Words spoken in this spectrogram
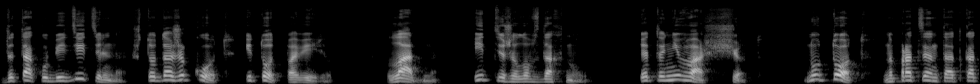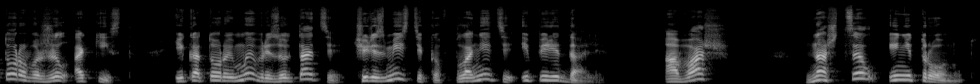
да так убедительно, что даже кот и тот поверил. Ладно, Ид тяжело вздохнул. Это не ваш счет. Ну, тот, на проценты от которого жил Акист, и который мы в результате через мистиков планете и передали. А ваш? Наш цел и не тронут.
